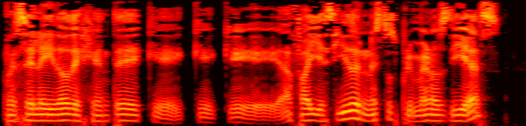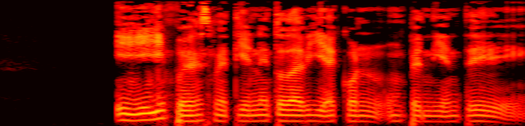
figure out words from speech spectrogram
pues he leído de gente que, que, que ha fallecido en estos primeros días. Y pues me tiene todavía con un pendiente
